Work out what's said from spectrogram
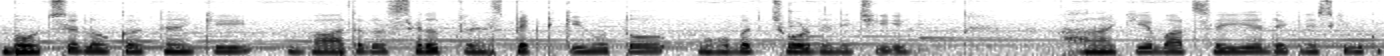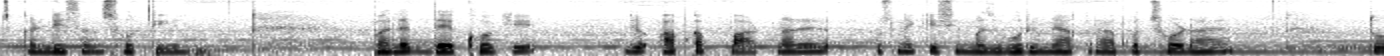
बहुत से लोग कहते हैं कि बात अगर सेल्फ रेस्पेक्ट की हो तो मोहब्बत छोड़ देनी चाहिए। हालाँकि ये बात सही है, लेकिन इसकी भी कुछ कंडीशंस होती है। पहले देखो कि जो आपका पार्टनर है, उसने किसी मजबूरी में आकर आपको छोड़ा है तो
